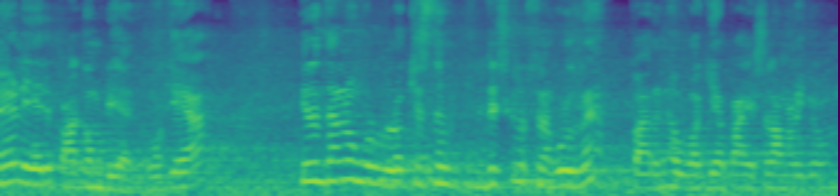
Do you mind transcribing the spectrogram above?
மேலே ஏறி பார்க்க முடியாது. ஓகேயா இருந்தாலும் உங்களுக்கு லொக்கேஷன் டிஸ்கிரிப்ஷனில் கொடுக்குறேன். பாருங்கள் ஓகேப்பா இஸ்லாம் வலைக்கம்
